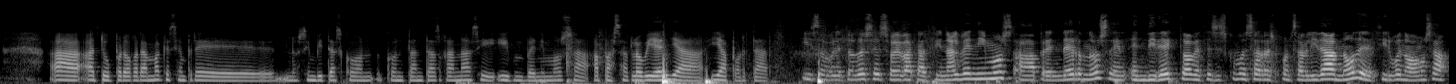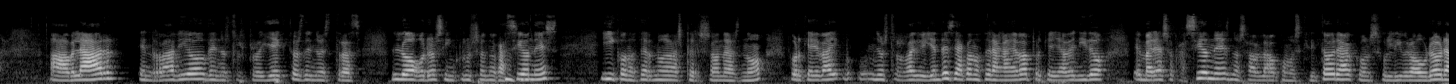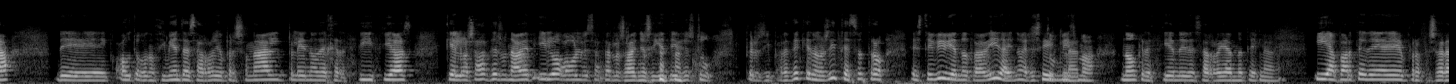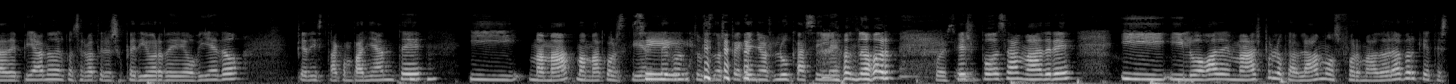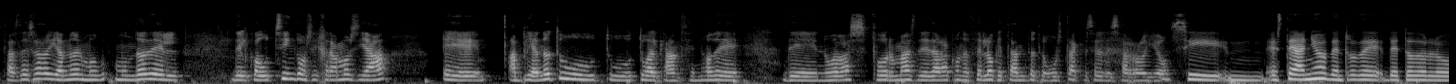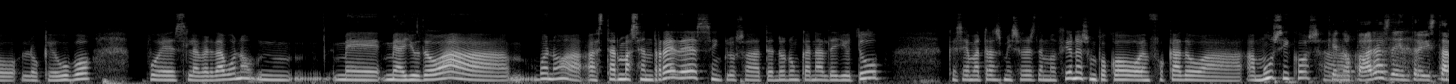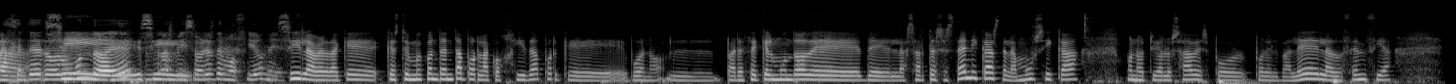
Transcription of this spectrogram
a, tu programa que siempre nos invitas con, con tantas ganas y, venimos a, pasarlo bien y a, y aportar. Y sobre todo es eso, Eva, que al final venimos a aprendernos en, en directo, a veces es como esa responsabilidad, ¿no? De decir, bueno, vamos a hablar en radio de nuestros proyectos, de nuestros logros, incluso en ocasiones, y conocer nuevas personas, ¿no? Porque Eva, nuestros radioyentes ya conocerán a Eva porque ya ha venido en varias ocasiones, nos ha hablado como escritora, con su libro Aurora, de autoconocimiento, desarrollo personal, pleno de ejercicios, que los haces una vez y luego vuelves a hacerlos al año siguiente y dices tú, pero si parece que nos dices otro, estoy viviendo otra vida y no, eres Sí, tú claro. misma, ¿no? Creciendo y desarrollándote. Claro. Y aparte de profesora de piano del Conservatorio Superior de Oviedo, pianista acompañante y mamá, mamá consciente Sí. con tus dos pequeños Lucas y Leonor, Pues sí. esposa, madre y, y luego además por lo que hablábamos, formadora porque te estás desarrollando en el mu- mundo del, del coaching como si dijéramos ya eh, ampliando tu, tu, tu alcance, ¿no? De, de nuevas formas de dar a conocer lo que tanto te gusta, que es el desarrollo. Sí, mm, este año, dentro de, de todo lo, lo que hubo, pues la verdad, bueno, mm, me, me ayudó a, bueno, a, a estar más en redes, incluso a tener un canal de YouTube que se llama Transmisores de Emociones, un poco enfocado a, a músicos. a- Que no paras de entrevistar a gente de todo sí, el mundo, ¿eh? sí. Transmisores de emociones. Sí, la verdad que, que estoy muy contenta por la acogida porque, bueno, parece que el mundo de, de las artes escénicas, de la música, bueno, tú ya lo sabes, por, por el ballet, la docencia,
